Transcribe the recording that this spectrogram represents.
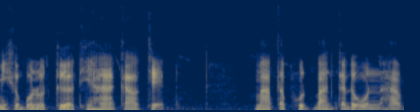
มีขบวนรถเกลือที่ 597 มาบตาพุธบ้านกระโดนนะครับ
